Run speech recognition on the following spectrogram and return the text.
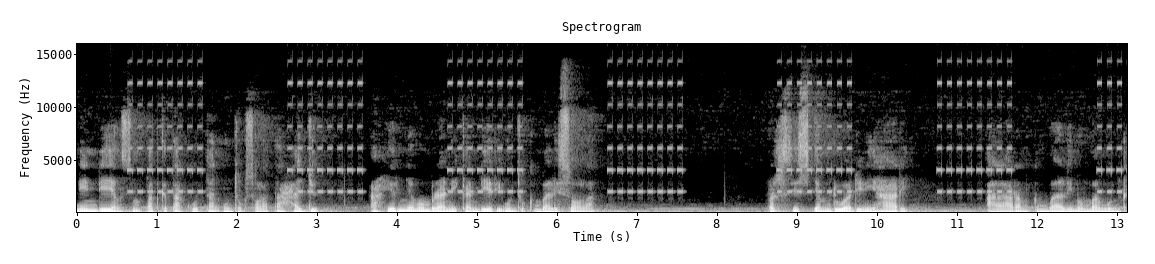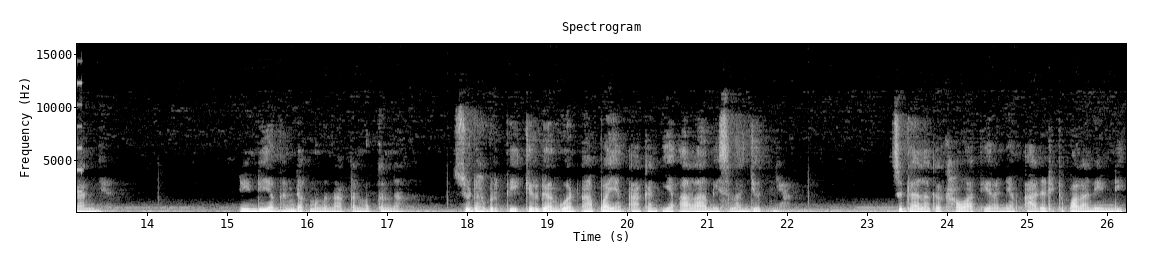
Nindi yang sempat ketakutan untuk sholat tahajud akhirnya memberanikan diri untuk kembali sholat. Persis jam 2 dini hari, alarm kembali membangunkannya. Nindi yang hendak mengenakan mukena sudah berpikir gangguan apa yang akan ia alami selanjutnya. Segala kekhawatiran yang ada di kepala Nindi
